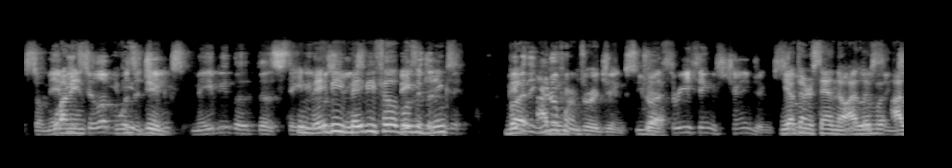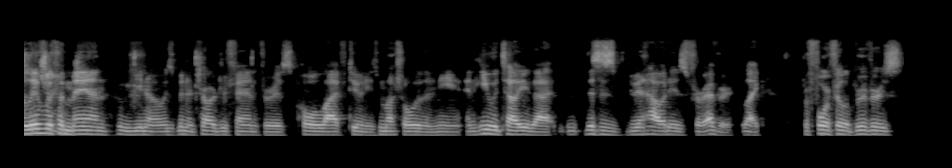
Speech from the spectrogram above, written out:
So maybe I mean, Philip was you- a dude, jinx. Maybe the the stadium. maybe jinx. maybe Philip was a Maybe the- jinx, Maybe but the I mean, uniforms were a jinx. You yeah. got three things changing. you have to understand though. I live with I live with a man who you know has been a Charger fan for his whole life too, and he's much older than me, and he would tell you that this has been how it is forever. Like before Philip Rivers,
